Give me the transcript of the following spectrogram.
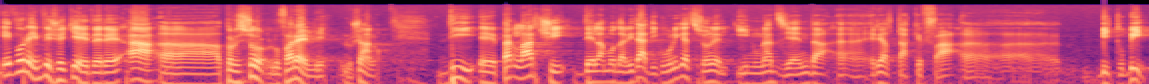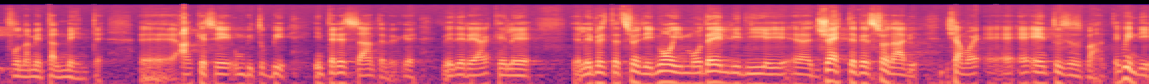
e vorrei invece chiedere a, uh, al professor Lufarelli, Luciano, di eh, parlarci della modalità di comunicazione in un'azienda eh, in realtà che fa eh, B2B fondamentalmente, eh, anche se un B2B interessante perché vedere anche le, le presentazioni dei nuovi modelli di eh, jet personali diciamo, è, è, è entusiasmante. Quindi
